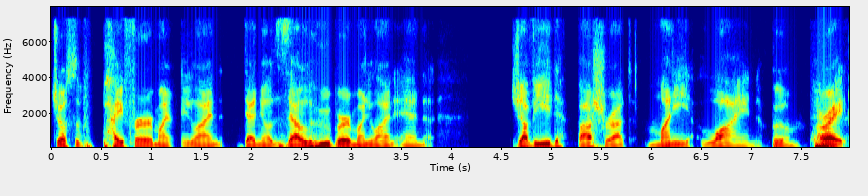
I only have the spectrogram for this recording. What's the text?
Joseph Pyfer money line, Daniel Zellhuber money line, and Javid Basharat money line. Boom. All right.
